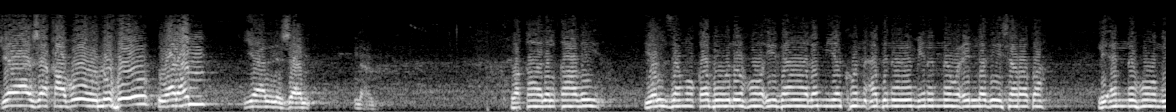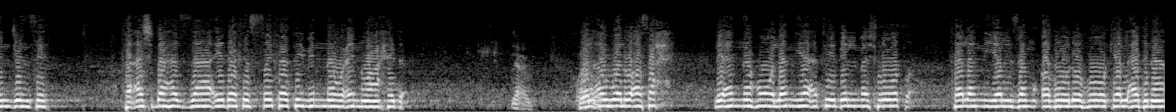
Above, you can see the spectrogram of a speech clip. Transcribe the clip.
جاز قبوله ولم يلزم. نعم. وقال القاضي يلزم قبوله إذا لم يكن أدنى من النوع الذي شرطه لأنه من جنسه. فأشبه الزائد في الصفة من نوع واحد. نعم. والأول أصح لأنه لم يأتي بالمشروط فلم يلزم قبوله كالأدنى.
